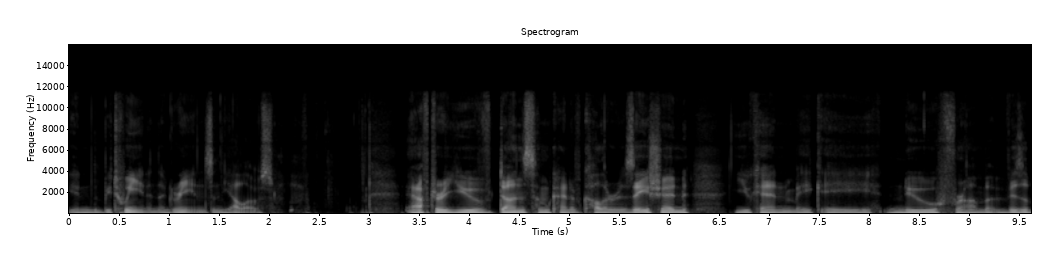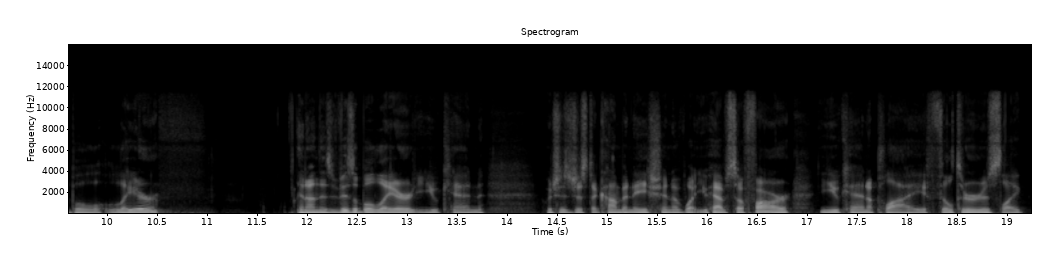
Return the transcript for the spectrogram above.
in between in the greens and yellows. After you've done some kind of colorization, you can make a new from visible layer. And on this visible layer, you can which is just a combination of what you have so far, you can apply filters like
